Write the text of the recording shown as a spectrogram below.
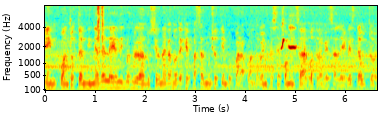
en cuanto terminé de leer el libro de las luciérnagas no dejé pasar mucho tiempo para cuando empecé a comenzar otra vez a leer este autor.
